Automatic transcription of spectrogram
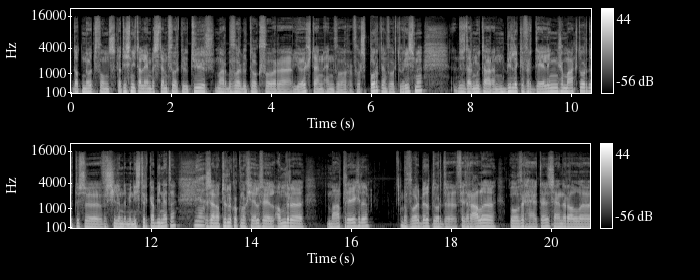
Dat noodfonds dat is niet alleen bestemd voor cultuur, maar bijvoorbeeld ook voor eh, jeugd en, en voor, voor sport en voor toerisme. Dus daar moet daar een billijke verdeling gemaakt worden tussen verschillende ministerkabinetten. Ja. Er zijn natuurlijk ook nog heel veel andere maatregelen. Bijvoorbeeld door de federale overheid hè, zijn er al eh,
